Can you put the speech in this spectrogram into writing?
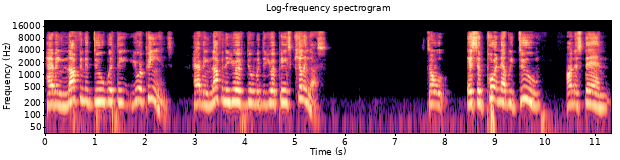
having nothing to do with the Europeans, having nothing to do with the Europeans killing us. So it's important that we do understand,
